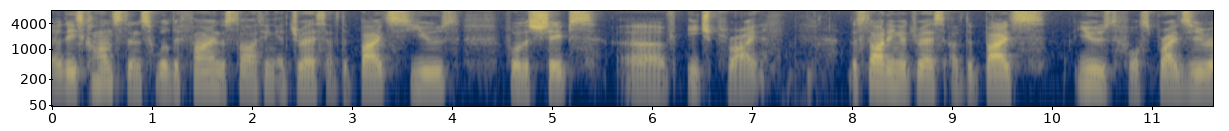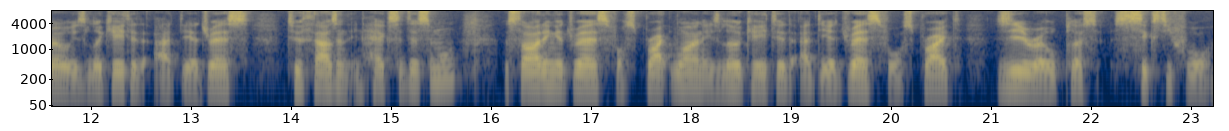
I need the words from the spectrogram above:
Uh, these constants will define the starting address of the bytes used for the shapes of each sprite. The starting address of the bytes used for sprite 0 is located at the address 2000 in hexadecimal. The starting address for sprite 1 is located at the address for sprite 0 plus 64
